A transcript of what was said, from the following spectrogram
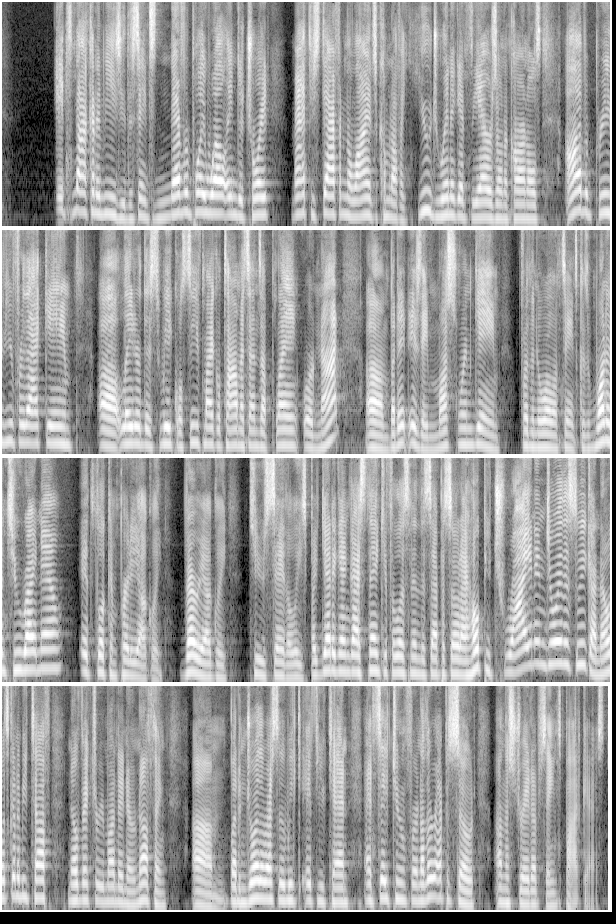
It's not going to be easy. The Saints never play well in Detroit. Matthew Stafford and the Lions are coming off a huge win against the Arizona Cardinals. I'll have a preview for that game uh, later this week. We'll see if Michael Thomas ends up playing or not. Um, but it is a must win game for the New Orleans Saints because one and two right now, it's looking pretty ugly. Very ugly to say the least. But yet again, guys, thank you for listening to this episode. I hope you try and enjoy this week. I know it's going to be tough. No victory Monday, no nothing. Um, but enjoy the rest of the week if you can, and stay tuned for another episode on the Straight Up Saints podcast.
